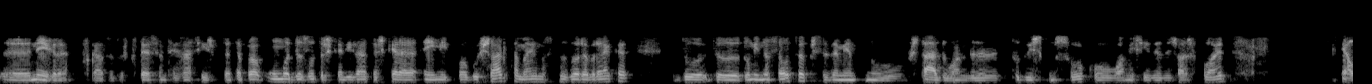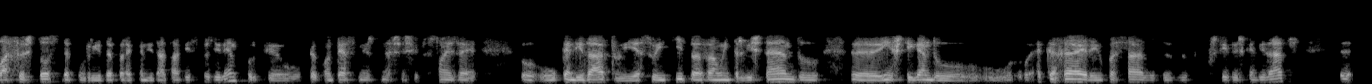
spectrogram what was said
uh, negra, por causa dos protestos anti-racismo. Portanto, uma das outras candidatas, que era Amy Klobuchar, também uma senadora branca do, do, do Minnesota, precisamente no estado onde tudo isto começou, com o homicídio de George Floyd, ela afastou-se da corrida para candidata a vice-presidente, porque o que acontece nestas situações é o, o, candidato e a sua equipa vão entrevistando, eh, investigando o, a carreira e o passado de, de possíveis candidatos, eh,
